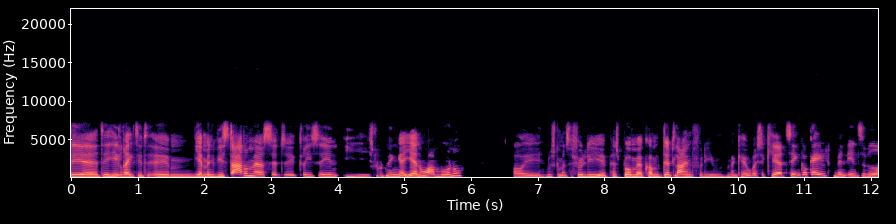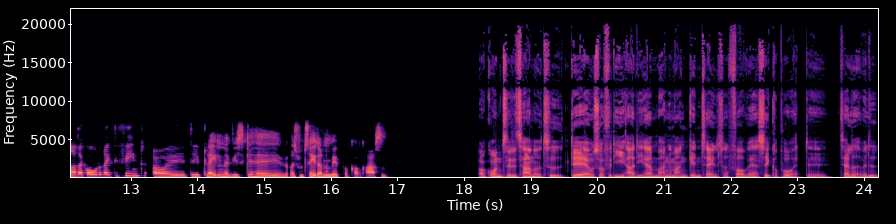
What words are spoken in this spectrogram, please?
det, øh, det er helt rigtigt. Øhm, jamen, vi startede med at sætte øh, grise ind i slutningen af januar måned. Og øh, nu skal man selvfølgelig øh, passe på med at komme deadline, fordi man kan jo risikere, at ting går galt. Men indtil videre, der går det rigtig fint, og øh, det er planen, at vi skal have resultaterne med på kongressen. Og grunden til, at det tager noget tid, det er jo så, fordi I har de her mange, mange gentagelser for at være sikre på, at øh, tallet er valid.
